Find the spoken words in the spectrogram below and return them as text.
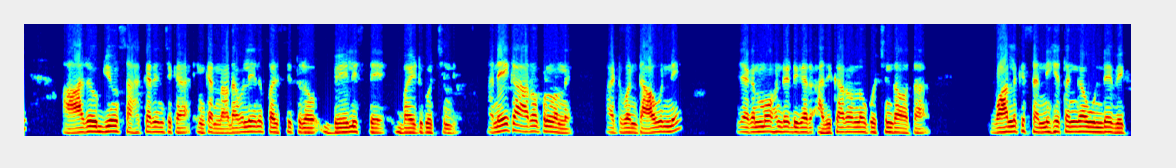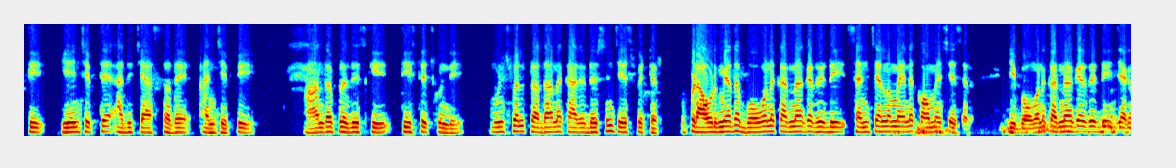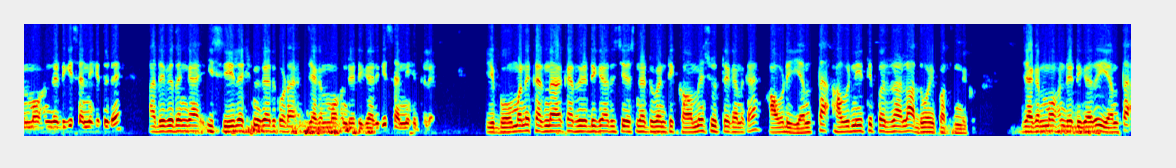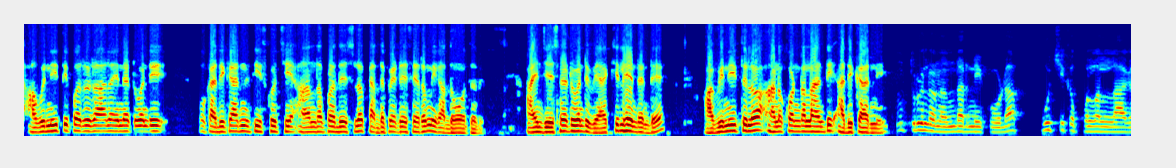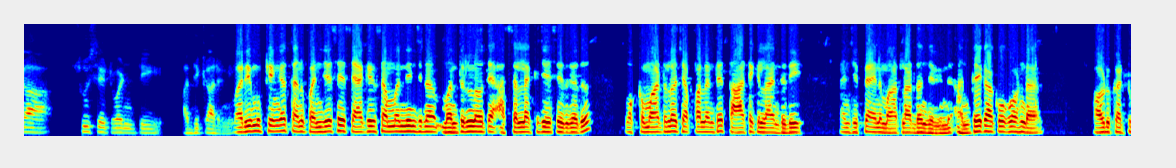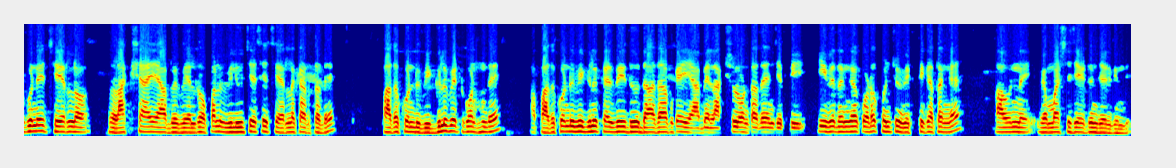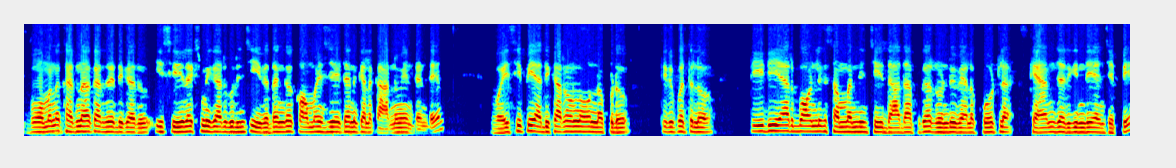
ఆరోగ్యం సహకరించక ఇంకా నడవలేని పరిస్థితిలో బేలిస్తే బయటకు వచ్చింది అనేక ఆరోపణలు ఉన్నాయి. అటువంటి ఆవుడిని జగన్మోహన్ రెడ్డి గారు అధికారంలోకి వచ్చిన తర్వాత వాళ్ళకి సన్నిహితంగా ఉండే వ్యక్తి ఏం చెప్తే అది చేస్తుంది అని చెప్పి ఆంధ్రప్రదేశ్కి తీసి తెచ్చుకుంది. మున్సిపల్ ప్రధాన కార్యదర్శిని చేసి పెట్టారు. ఇప్పుడు ఆవిడ మీద భువన కరుణాకర్ రెడ్డి సంచలనమైన కామెంట్స్ చేశారు. ఈ భువన కరుణాకర్ రెడ్డి జగన్మోహన్ రెడ్డికి సన్నిహితుడే. అదేవిధంగా ఈ శ్రీలక్ష్మి గారు కూడా జగన్మోహన్ రెడ్డి గారికి సన్నిహితులే. ఈ భూమన కరుణాకర్ రెడ్డి గారు చేసినటువంటి కామెంట్స్ చూస్తే కనుక ఆవిడ ఎంత అవినీతి పరురాలో అర్థమైపోతుంది మీకు. జగన్మోహన్ రెడ్డి గారు ఎంత అవినీతి పరురాలైనటువంటి ఒక అధికారిని తీసుకొచ్చి ఆంధ్రప్రదేశ్లో పెద్దపేట వేసారో మీకు అర్థమవుతుంది. ఆయన చేసినటువంటి వ్యాఖ్యలు ఏంటంటే అవినీతిలో అనకొండ లాంటి అధికారిని. మంత్రులనందరినీ కూడా పూచిక పుల్లల్లాగా చూసేటువంటి అధికారిని. మరీ ముఖ్యంగా తను పనిచేసే శాఖకి సంబంధించిన మంత్రులను అయితే అస్సలు లెక్క చేసేది కాదు. ఒక్క మాటలో చెప్పాలంటే తాటికి లాంటిది అని చెప్పి ఆయన మాట్లాడడం జరిగింది. అంతేకాకోకుండా ఆవిడ కట్టుకునే చీరలో లక్ష యాభై వేల రూపాయలు విలువ చేసే చీరలు కడుతుంది. పదకొండు విగ్గులు పెట్టుకుంటుంది. ఆ పదకొండు విగులు ఖరీదు దాదాపుగా యాభై లక్షలు ఉంటుంది అని చెప్పి ఈ విధంగా కూడా కొంచెం వ్యక్తిగతంగా ఆవిడని విమర్శ చేయడం జరిగింది. భూమన కరుణాకర్ రెడ్డి గారు ఈ శ్రీలక్ష్మి గారి గురించి ఈ విధంగా కామెంట్స్ చేయడానికి గల కారణం ఏంటంటే వైసీపీ అధికారంలో ఉన్నప్పుడు తిరుపతిలో టీడీఆర్ బాండ్లకు సంబంధించి దాదాపుగా రెండు వేల కోట్ల స్కామ్ జరిగింది అని చెప్పి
